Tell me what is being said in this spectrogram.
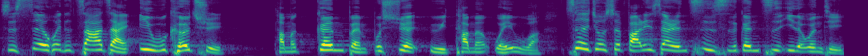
是社会的渣滓，一无可取。他们根本不屑与他们为伍啊！这就是法利赛人自私跟自义的问题。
